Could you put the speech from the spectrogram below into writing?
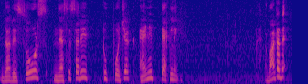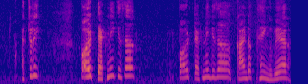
the resource necessary to project any tackling. What are the actually PERT technique is a PERT technique is a kind of thing where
